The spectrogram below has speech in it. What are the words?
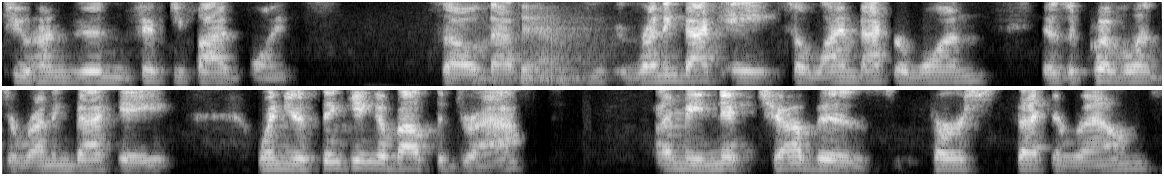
255 points. So that's Damn. running back eight. So linebacker one is equivalent to running back eight. When you're thinking about the draft, I mean, Nick Chubb is first, second round,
